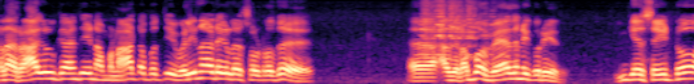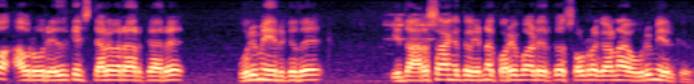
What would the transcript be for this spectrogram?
ஆனால் ராகுல் காந்தி நம்ம நாட்டை பற்றி வெளிநாடுகளில் சொல்கிறது அது ரொம்ப வேதனைக்குரியது. இங்கே செய்யட்டும் அவர் ஒரு எதிர்க்கட்சி தலைவராக இருக்கார் உரிமை இருக்குது. இந்த அரசாங்கத்தில் என்ன குறைபாடு இருக்கோ சொல்கிறதுக்கான உரிமை இருக்குது.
